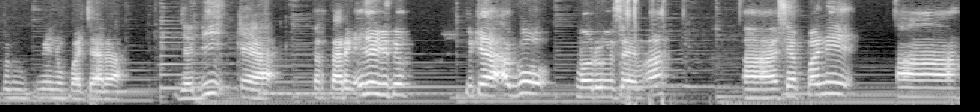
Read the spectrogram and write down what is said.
pemimpin upacara. Jadi kayak tertarik aja gitu. Jadi kayak aku baru SMA uh, siapa nih uh,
